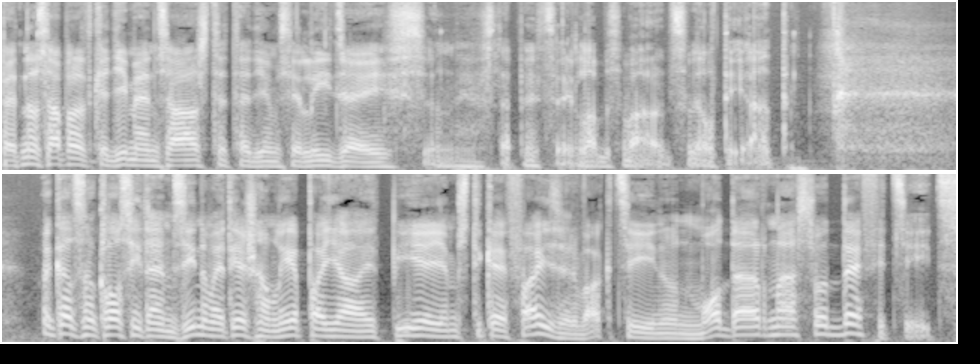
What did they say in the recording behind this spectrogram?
Bet, nu, saprotat, ka ģimenes ārste tad jums ir līdzējis, un jūs tāpēc ir labas vārdas veltījāt. Vai kāds no klausītājiem zina, vai tiešām Liepājā ir pieejams tikai Pfizer vakcīna un Moderna esot deficīts?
